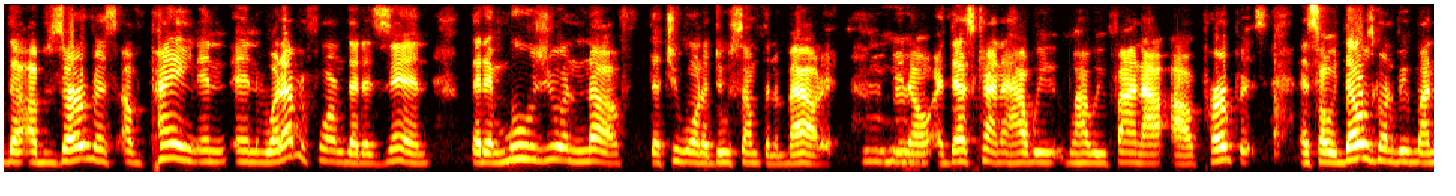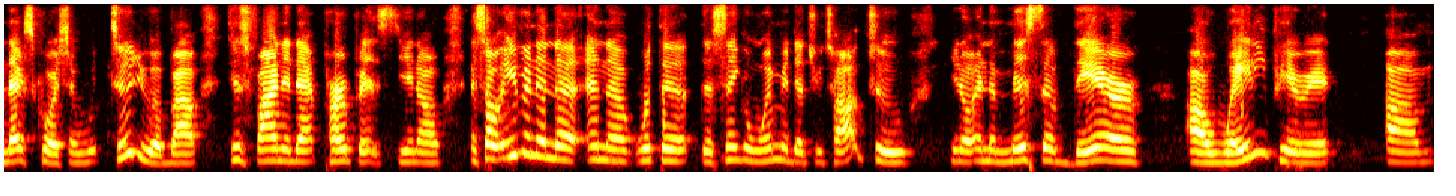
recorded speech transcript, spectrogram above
the observance of pain in in whatever form that it's in that it moves you enough that you want to do something about it mm-hmm. you know and that's kind of how we how we find out our purpose and so that was going to be my next question to you about just finding that purpose you know and so even in the in the with the the single women that you talk to you know in the midst of their uh, waiting period um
